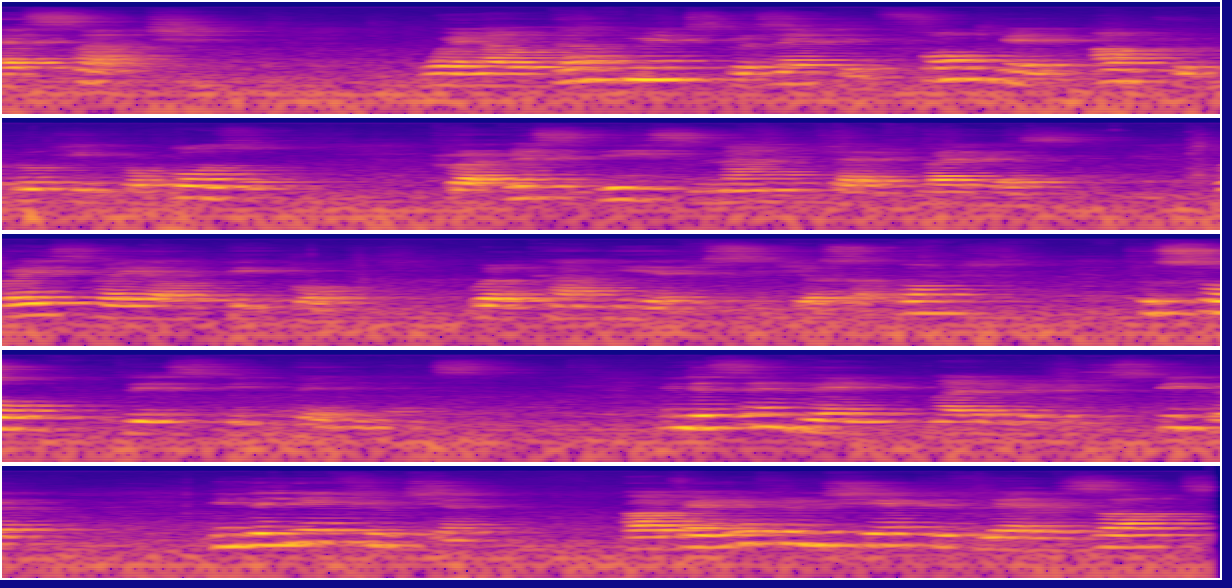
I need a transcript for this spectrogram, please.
As such, when our governments present informed and outward-looking proposals to address these non-tariff barriers raised by our people, will come here to seek your support to solve these impediments. In the same vein, Madam Deputy Speaker, in the near future, our bilateral initiative may result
